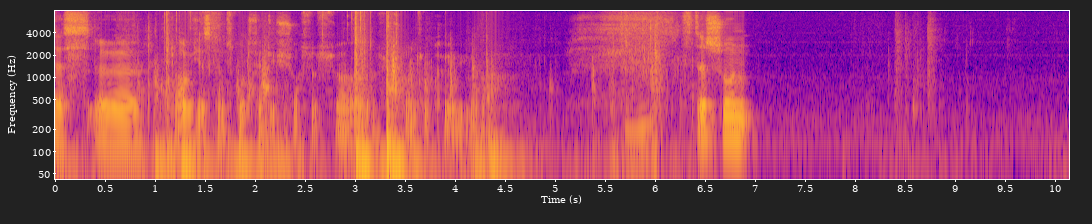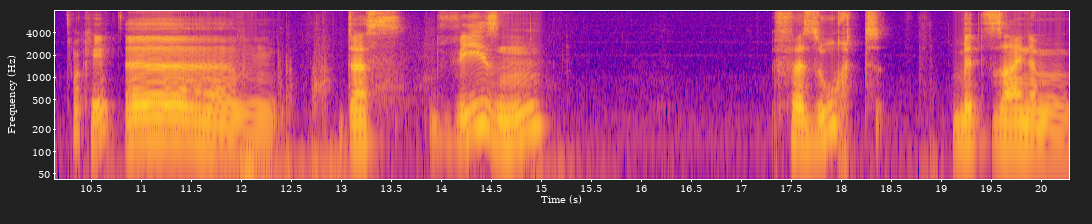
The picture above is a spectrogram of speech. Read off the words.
das, äh, glaube ich, ist ganz gut für dich. Das ist, ja, das ist ganz okay, ja. Ist das schon. Okay. Ähm, das Wesen versucht mit seinem.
